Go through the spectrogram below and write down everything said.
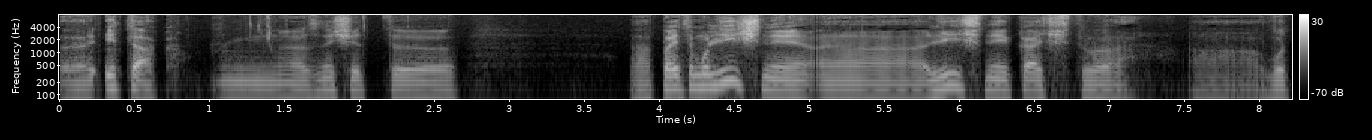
Итак, значит, поэтому личные, личные качества а, вот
